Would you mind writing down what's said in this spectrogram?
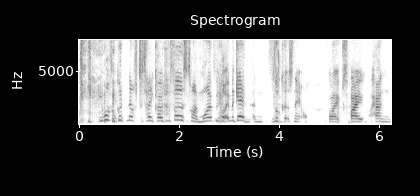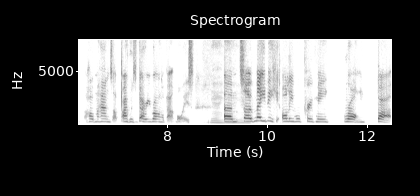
He wasn't good enough to take over the first time. Why have we Yeah. got him again?" And look at us now. Like Absolutely. I hand hold my hands up. I was very wrong about Moyes. yeah, yeah, Um, yeah. so maybe he- Olli will prove me wrong, but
